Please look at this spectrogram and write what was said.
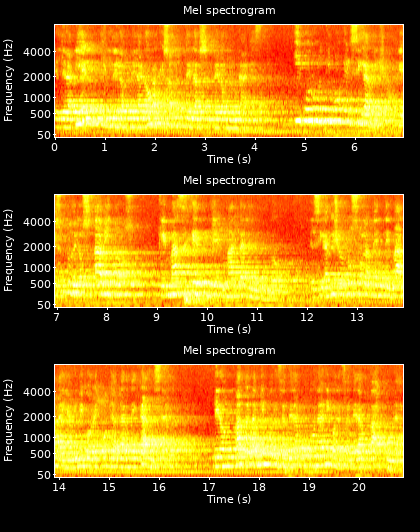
El de la piel y el de los melanomas, que son de los, de los lunares. Y por último, el cigarrillo, que es uno de los hábitos que más gente mata en el mundo. El cigarrillo no solamente mata, y a mí me corresponde hablar de cáncer, pero mata también por enfermedad pulmonar y por enfermedad vascular.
